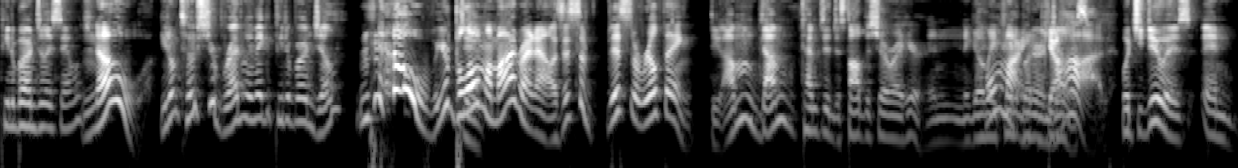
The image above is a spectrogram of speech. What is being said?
peanut butter and jelly sandwich? No, You don't toast your bread when you make a peanut butter and jelly, no, you're blowing my mind right now. Is this a this is a real thing? dude. I'm I'm tempted to stop the show right here and go Oh make my peanut butter and jellies. God. What you do is, and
